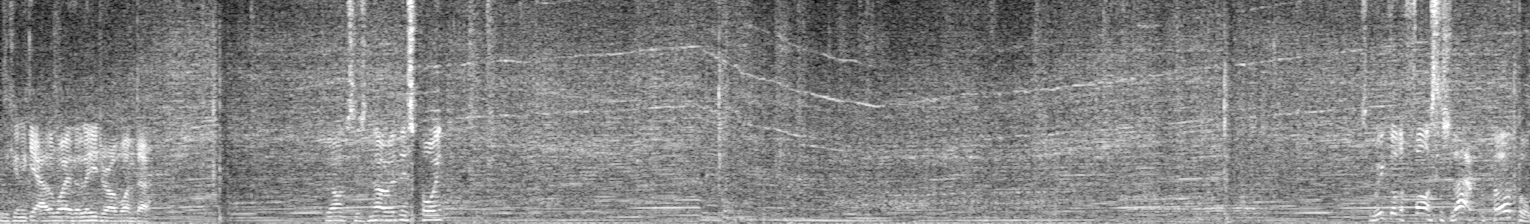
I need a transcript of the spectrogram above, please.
Is he going to get out of the way of the leader, I wonder? The answer is no at this point. We've got the fastest lap for purple.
